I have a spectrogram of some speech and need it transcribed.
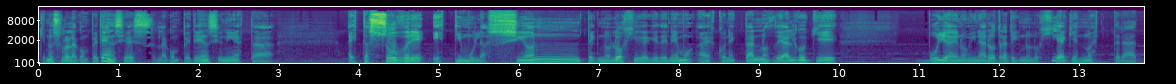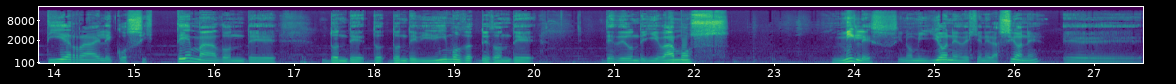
que, no es solo la competencia, es la competencia unida a esta, a esta sobreestimulación tecnológica que tenemos, a desconectarnos de algo que voy a denominar otra tecnología, que es nuestra tierra, el ecosistema donde, donde, donde vivimos, de donde desde donde llevamos miles, si no millones de generaciones, eh,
